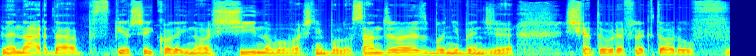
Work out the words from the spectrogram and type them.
Lenarda w pierwszej kolejności, no bo właśnie bo Los Angeles, bo nie będzie świateł reflektorów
